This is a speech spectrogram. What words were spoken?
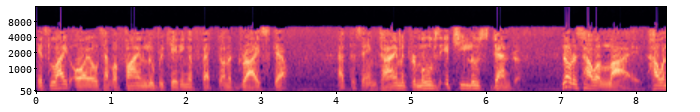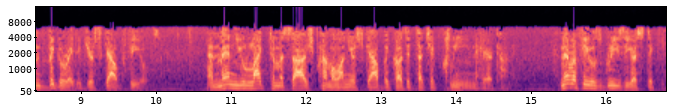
Its light oils have a fine lubricating effect on a dry scalp. At the same time, it removes itchy, loose dandruff. Notice how alive, how invigorated your scalp feels. And men, you like to massage Kreml on your scalp because it's such a clean hair tonic. Never feels greasy or sticky.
